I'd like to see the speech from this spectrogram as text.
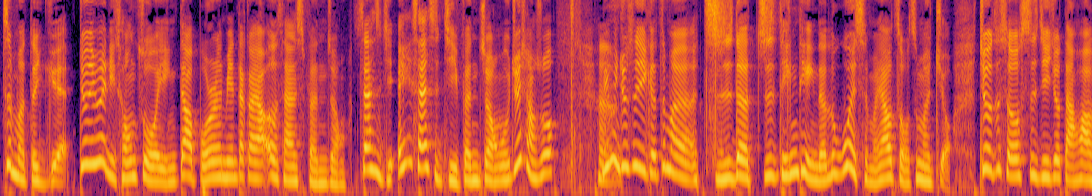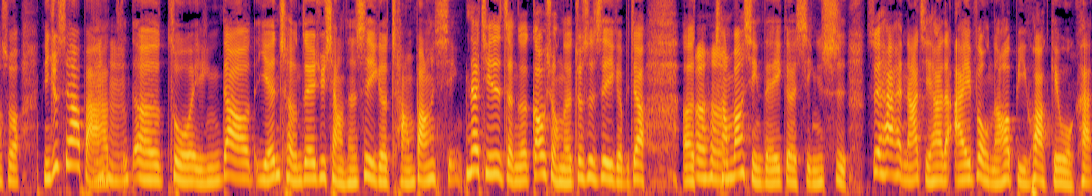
这么的远？就因为你从左营到博尔那边大概要二三十分钟，三十几哎三十几分钟，我就想说，明明就是一个这么直的直挺挺的路，为什么要走这么久？就这时候司机就搭话说，你就是要把、嗯、呃左营到盐城这一区想成是一个长方形。那其实整个高雄呢，就是是一个比较呃长方形的一个形式，所以他还拿起他的 iPhone，然后比划给我看，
